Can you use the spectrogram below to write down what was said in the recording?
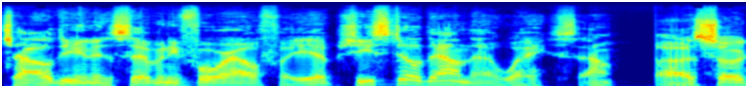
Child unit 74 Alpha. Yep, she's still down that way. So, uh, so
